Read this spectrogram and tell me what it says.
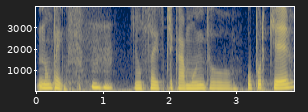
Não penso. Não sei explicar muito o porquê,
